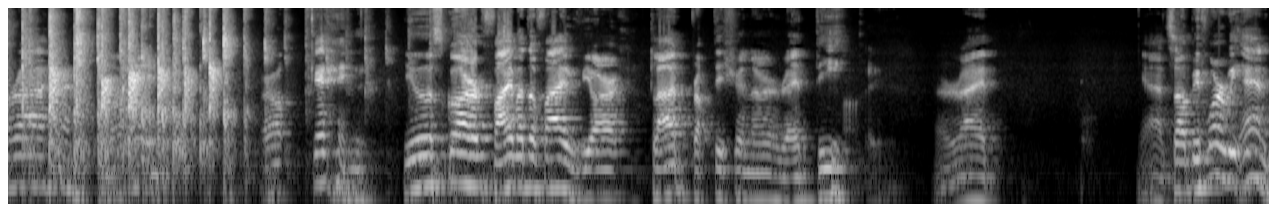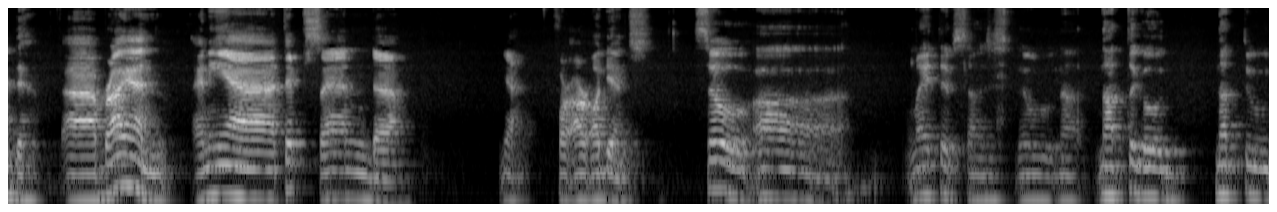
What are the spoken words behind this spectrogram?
Alright. Okay. You score five out of five. You are cloud practitioner ready. Okay. Alright. Yeah. So before we end, uh, Brian, any uh, tips and uh, yeah for our audience? So, uh, my tips are just to not not to go not to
